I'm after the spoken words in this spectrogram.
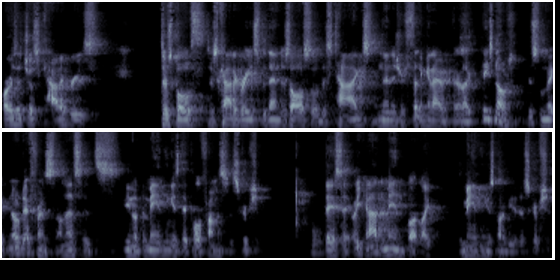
or is it just categories? There's both. There's categories, but then there's also there's tags. And then as you're filling it out, they're like, please note, this will make no difference unless it's, you know, the main thing is they pull from its description. They say, oh, you can add them in, but like the main thing is going to be the description.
